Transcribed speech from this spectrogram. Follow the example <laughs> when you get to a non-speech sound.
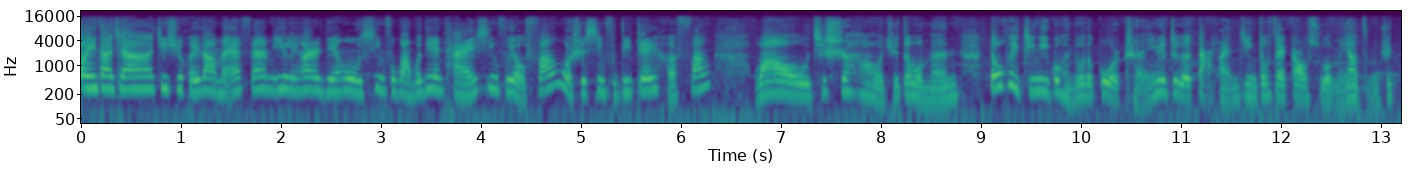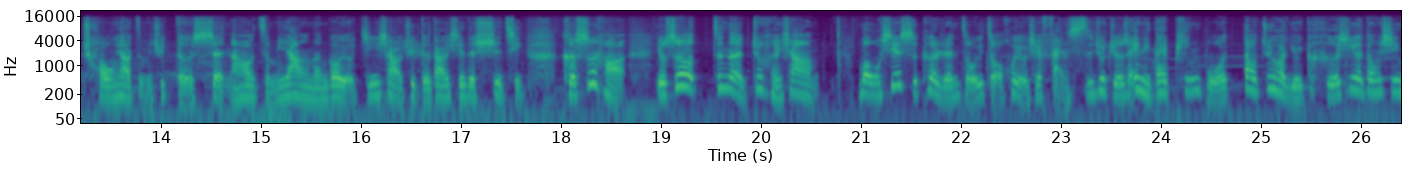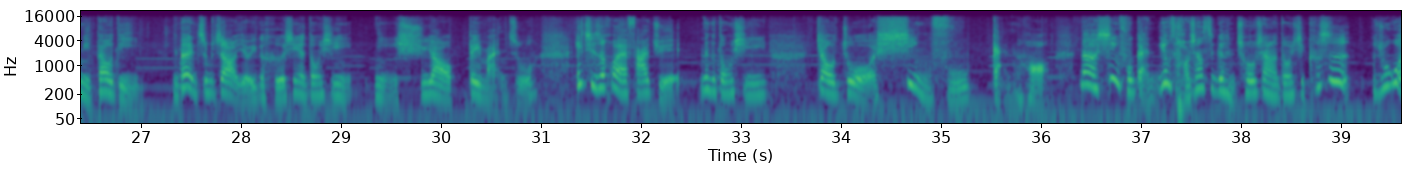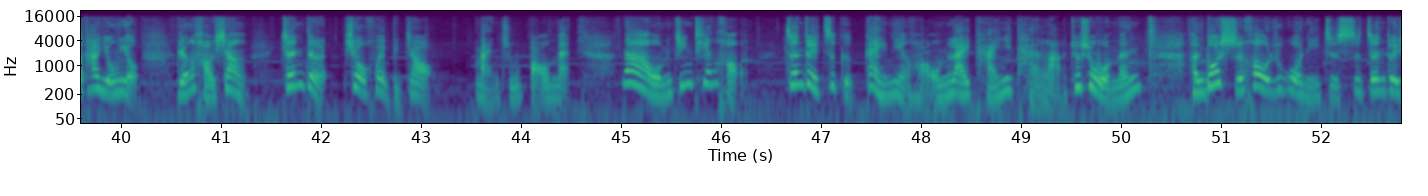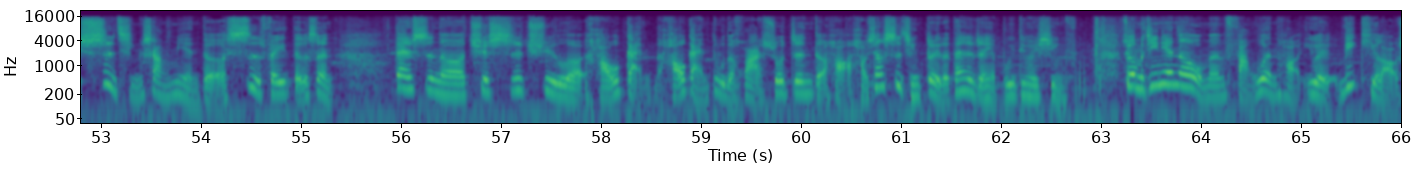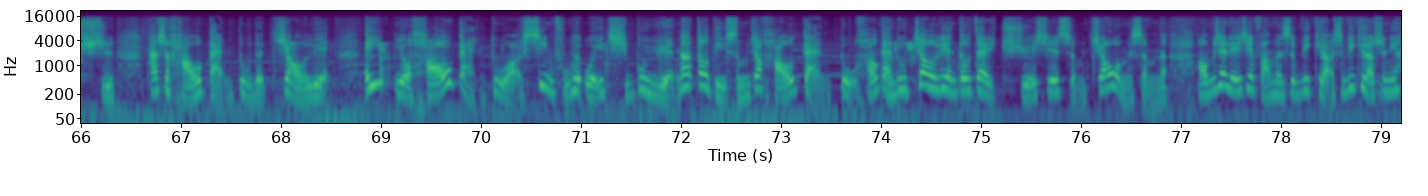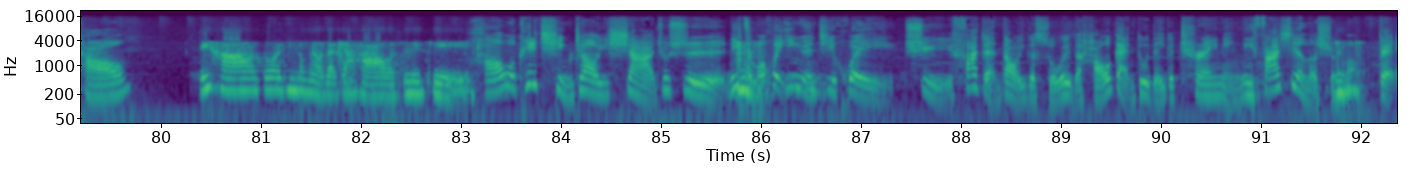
欢迎大家继续回到我们 FM 一零二点五幸福广播电台，幸福有方，我是幸福 DJ 何芳。哇哦，其实哈，我觉得我们都会经历过很多的过程，因为这个大环境都在告诉我们要怎么去冲，要怎么去得胜，然后怎么样能够有绩效去得到一些的事情。可是哈，有时候真的就很像某些时刻，人走一走会有些反思，就觉得说，哎，你在拼搏，到最后有一个核心的东西，你到底？你到底知不知道有一个核心的东西你需要被满足？诶，其实后来发觉那个东西叫做幸福感，哈。那幸福感又好像是一个很抽象的东西，可是如果他拥有，人好像真的就会比较满足饱满。那我们今天哈，针对这个概念哈，我们来谈一谈啦。就是我们很多时候，如果你只是针对事情上面的是非得胜。但是呢，却失去了好感好感度的话，说真的哈，好像事情对了，但是人也不一定会幸福。所以，我们今天呢，我们访问哈一位 Vicky 老师，他是好感度的教练。哎，有好感度啊，幸福会为期不远。那到底什么叫好感度？好感度教练都在学些什么？教我们什么呢？好，我们现在连线访问是 Vicky 老师，Vicky 老师你好。你好，各位听众朋友，大家好，我是 Niki。好，我可以请教一下，就是你怎么会因缘际会去发展到一个所谓的好感度的一个 training？你发现了什么？嗯、对。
